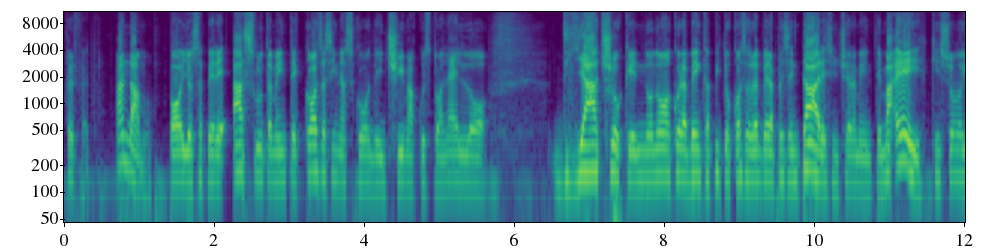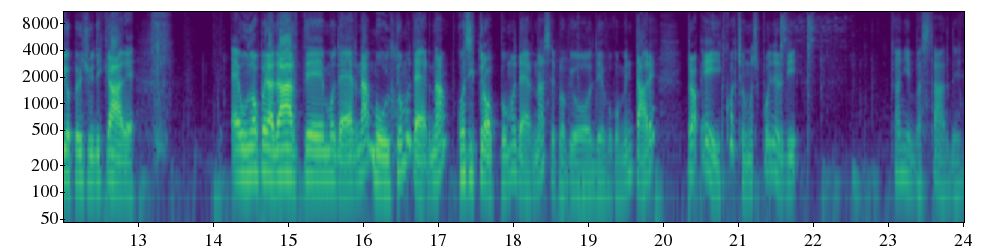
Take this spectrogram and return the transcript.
Perfetto. Andiamo. Voglio sapere assolutamente cosa si nasconde in cima a questo anello di ghiaccio che non ho ancora ben capito cosa dovrebbe rappresentare, sinceramente. Ma ehi, chi sono io per giudicare? È un'opera d'arte moderna, molto moderna, quasi troppo moderna, se proprio devo commentare. Però, ehi, qua c'è uno spawner di cani e bastardi.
